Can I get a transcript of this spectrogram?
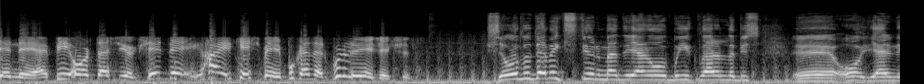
sende ya. Bir ortası yok. Sen de hayır kesmeyin bu kadar. Bunu diyeceksin. İşte onu demek istiyorum ben de yani o bıyıklarla biz e, o yani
